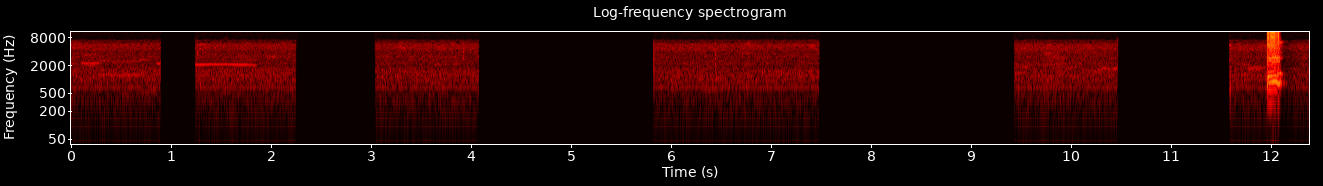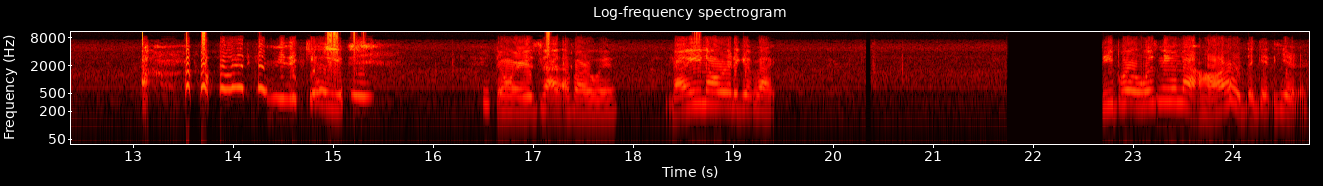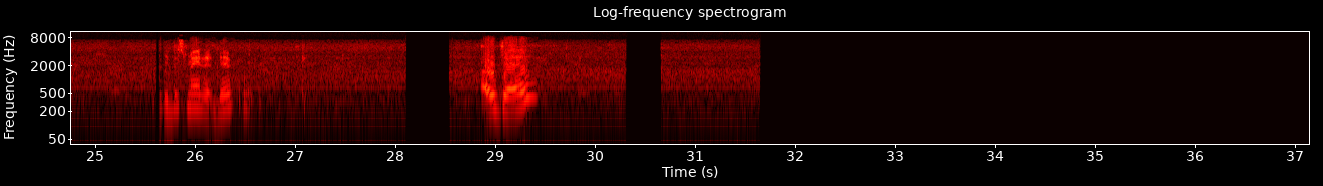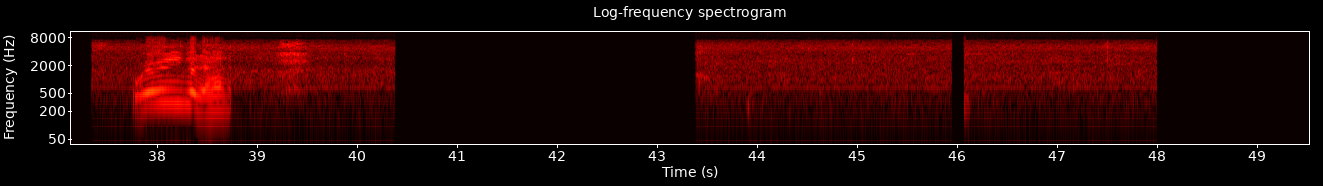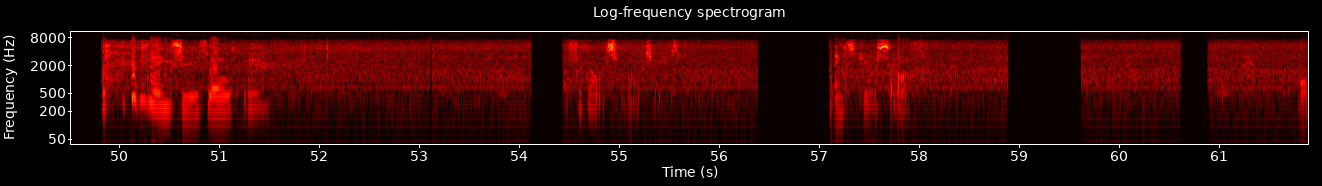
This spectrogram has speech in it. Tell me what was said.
Oh! I to kill you. Don't worry, it's not that far away. Now you know where to get back. See, bro, it wasn't even that hard to get here. You just made it different. Okay? Where are you even at? Thanks to yourself. I forgot we spawned trees. Thanks to yourself.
